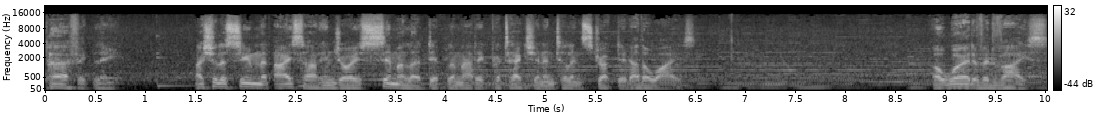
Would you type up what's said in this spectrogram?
Perfectly. I shall assume that Iceheart enjoys similar diplomatic protection until instructed otherwise. A word of advice.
